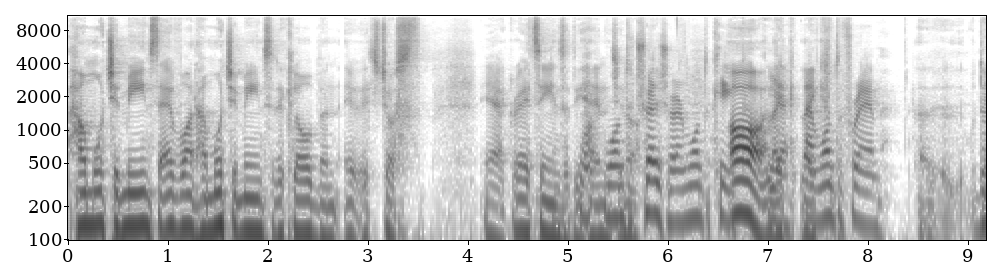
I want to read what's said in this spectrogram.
how much it means to everyone, how much it means to the club, and it, it's just yeah, great scenes at the one, end. one you to treasure and one to keep. Oh, like- yeah, like- and one to frame. The-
